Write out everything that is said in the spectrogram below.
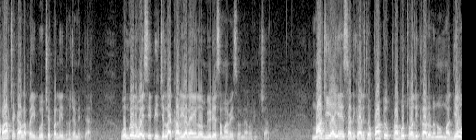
అరాచకాలపై బూచేపల్లి ధ్వజమెత్తారు. ఒంగోలు వైసీపీ జిల్లా కార్యాలయంలో మీడియా సమావేశం నిర్వహించారు. మాజీ ఐఏఎస్ అధికారితో పాటు ప్రభుత్వ అధికారులను మద్యం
